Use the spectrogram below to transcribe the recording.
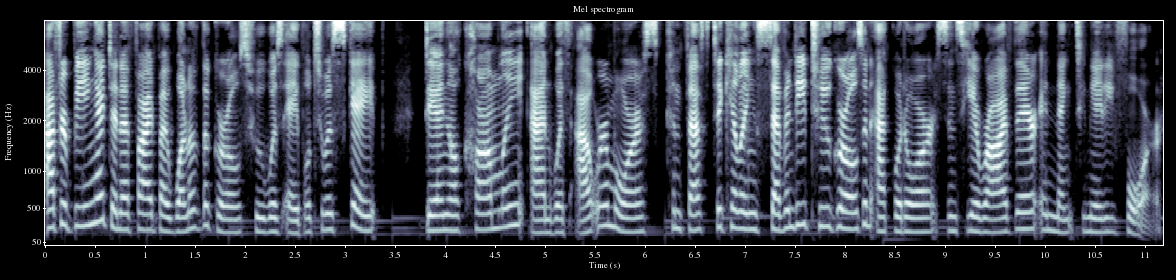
After being identified by one of the girls who was able to escape, Daniel calmly and without remorse confessed to killing 72 girls in Ecuador since he arrived there in 1984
